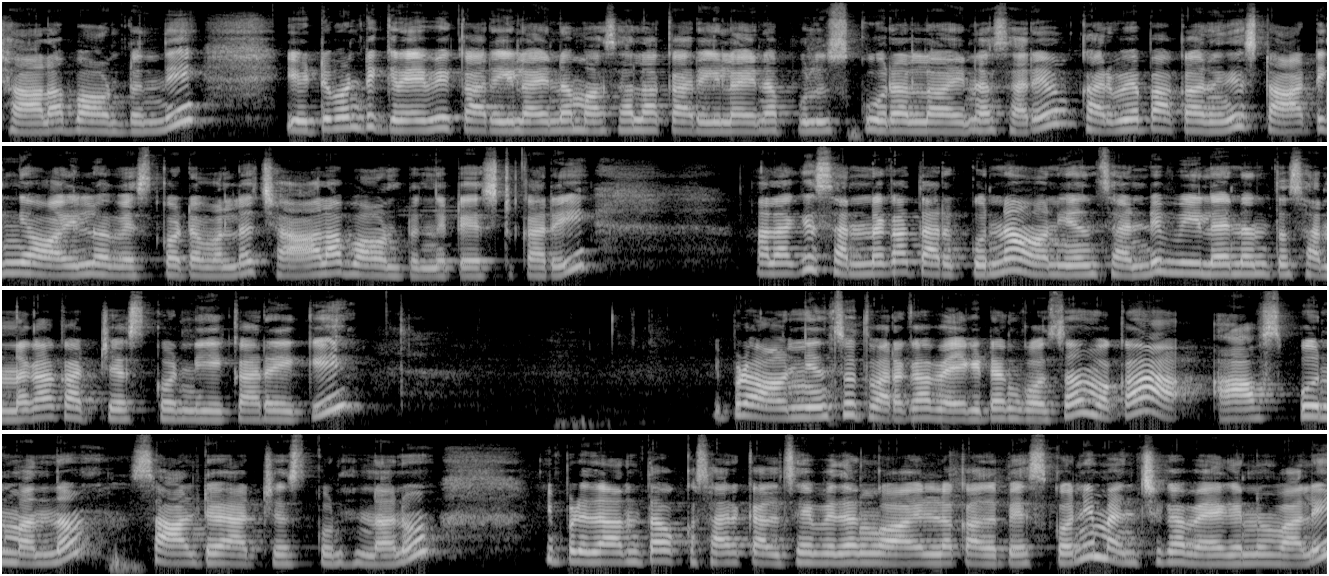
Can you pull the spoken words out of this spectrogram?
చాలా బాగుంటుంది. ఎటువంటి గ్రేవీ కర్రీలు అయినా మసాలా కర్రీలు అయినా పులుసు కూరల్లో అయినా సరే కరివేపాకు అనేది స్టార్టింగ్ ఆయిల్లో వేసుకోవటం వల్ల చాలా బాగుంటుంది టేస్ట్ కర్రీ. అలాగే సన్నగా తరుక్కున్న ఆనియన్స్ అండి. వీలైనంత సన్నగా కట్ చేసుకోండి ఈ కర్రీకి. ఇప్పుడు ఆనియన్స్ త్వరగా వేగటం కోసం ఒక హాఫ్ స్పూన్ మందం సాల్ట్ యాడ్ చేసుకుంటున్నాను. ఇప్పుడు ఇదంతా ఒకసారి కలిసే విధంగా ఆయిల్లో కలిపేసుకొని మంచిగా వేగనివ్వాలి.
